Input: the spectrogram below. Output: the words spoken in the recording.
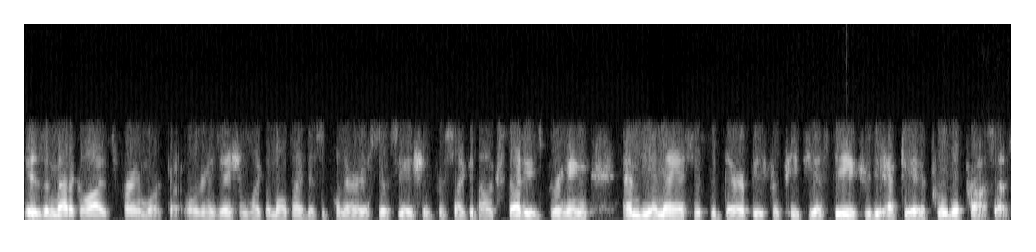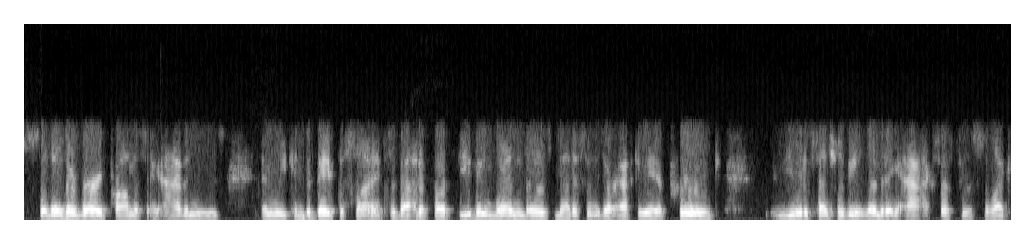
is a medicalized framework. Organizations like the Multidisciplinary Association for Psychedelic Studies bringing MDMA assisted therapy for PTSD through the FDA approval process. So those are very promising avenues, and we can debate the science about it. But even when those medicines are FDA approved, you would essentially be limiting access to a select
